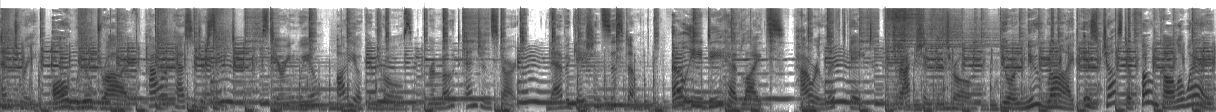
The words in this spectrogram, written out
entry, all-wheel drive, power passenger seat, steering wheel, audio controls, remote engine start, navigation system, LED headlights, power lift gate, traction control. Your new ride is just a phone call away.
